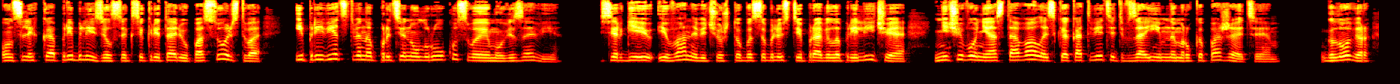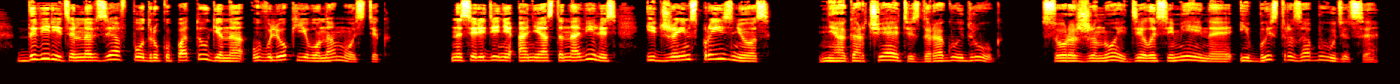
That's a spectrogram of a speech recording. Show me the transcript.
Он слегка приблизился к секретарю посольства и приветственно протянул руку своему визави. Сергею Ивановичу, чтобы соблюсти правила приличия, ничего не оставалось, как ответить взаимным рукопожатием. Гловер, доверительно взяв под руку Потугина, увлек его на мостик. На середине они остановились, и Джеймс произнес «Не огорчайтесь, дорогой друг. Ссора с женой — дело семейное и быстро забудется.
